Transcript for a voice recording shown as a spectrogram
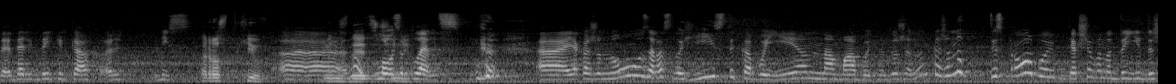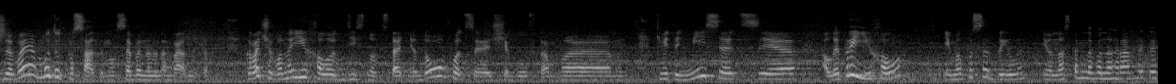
де- де- декілька ліс. Ростків. Е, Мені здається, ну, чи ні? Plants. Е, Я кажу, ну зараз логістика, воєнна, мабуть, не дуже. Ну він каже, ну ти спробуй, якщо воно доїде живе, ми тут посадимо в себе на виноградниках. Коротше, воно їхало дійсно достатньо довго. Це ще був там е, квітень місяць, е, але приїхало. І ми посадили. І у нас там на виноградниках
